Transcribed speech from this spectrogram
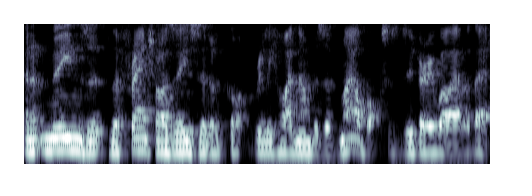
And it means that the franchisees that have got really high numbers of mailboxes do very well out of that.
